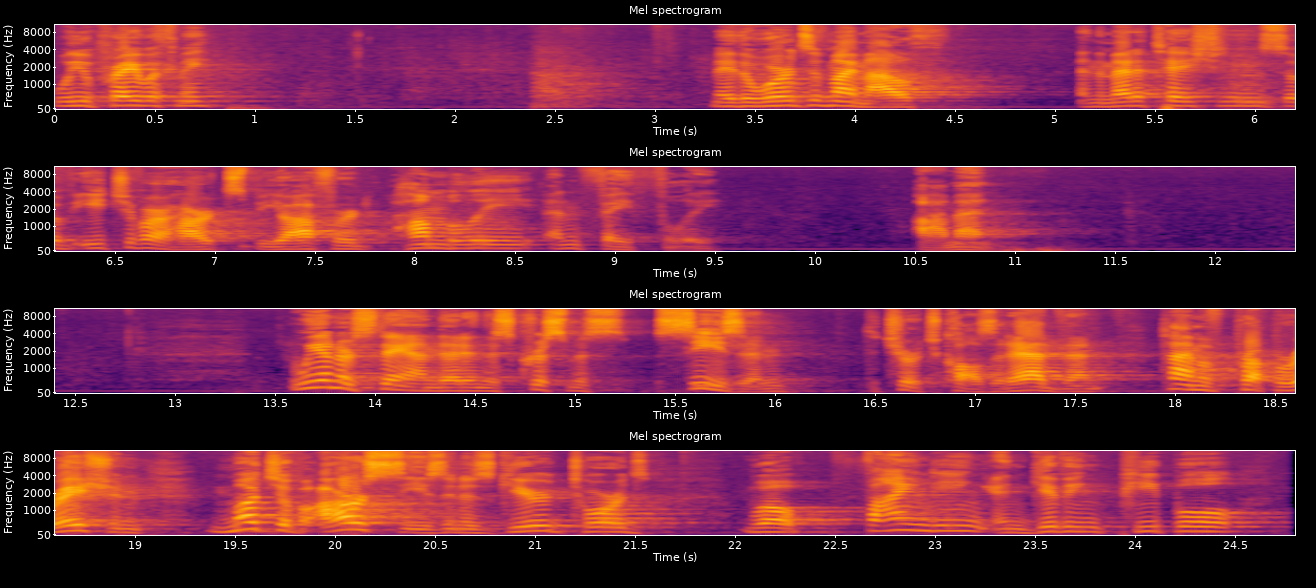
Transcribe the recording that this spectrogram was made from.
Will you pray with me? May the words of my mouth and the meditations of each of our hearts be offered humbly and faithfully. Amen. We understand that in this Christmas season, the church calls it Advent, time of preparation, much of our season is geared towards, well, finding and giving people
